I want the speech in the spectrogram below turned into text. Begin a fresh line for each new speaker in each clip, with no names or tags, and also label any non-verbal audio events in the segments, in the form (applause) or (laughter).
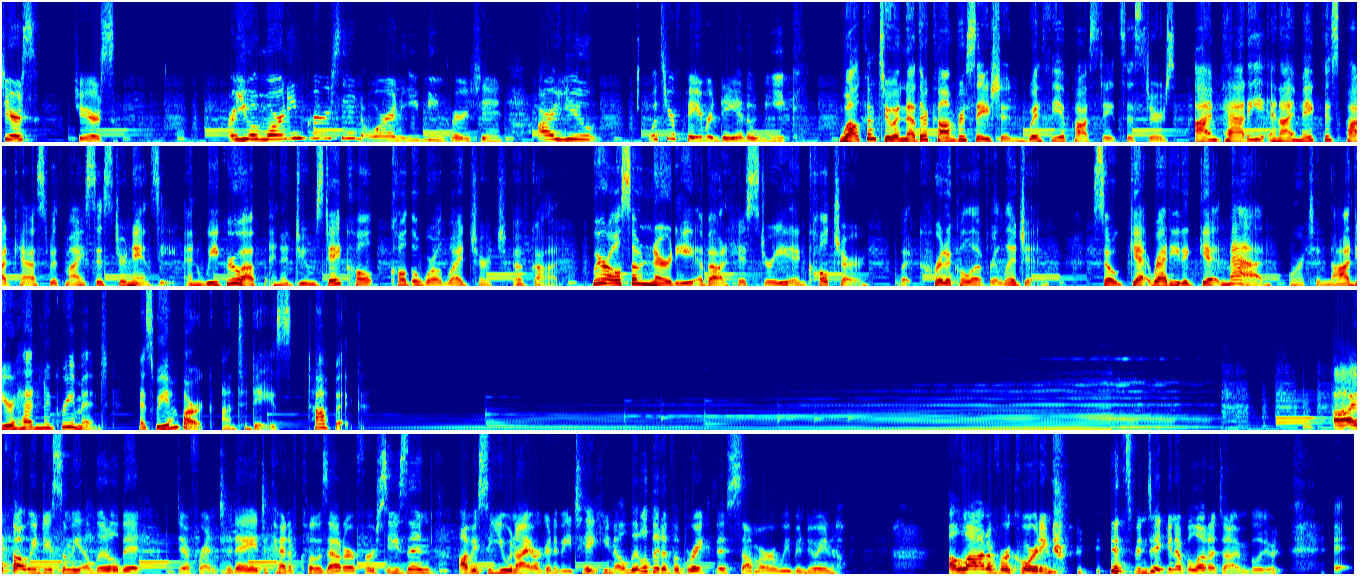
Cheers.
Cheers.
Are you a morning person or an evening person? Are you, what's your favorite day of the week?
Welcome to another conversation with the Apostate Sisters. I'm Patti, and I make this podcast with my sister Nancy, and we grew up in a doomsday cult called the Worldwide Church of God. We're also nerdy about history and culture, but critical of religion. So get ready to get mad or to nod your head in agreement as we embark on today's topic.
I thought we'd do something a little bit different today to kind of close out our first season. Obviously, you and I are going to be taking a little bit of a break this summer. We've been doing a lot of recording. (laughs) it's been taking up a lot of time, believe it.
